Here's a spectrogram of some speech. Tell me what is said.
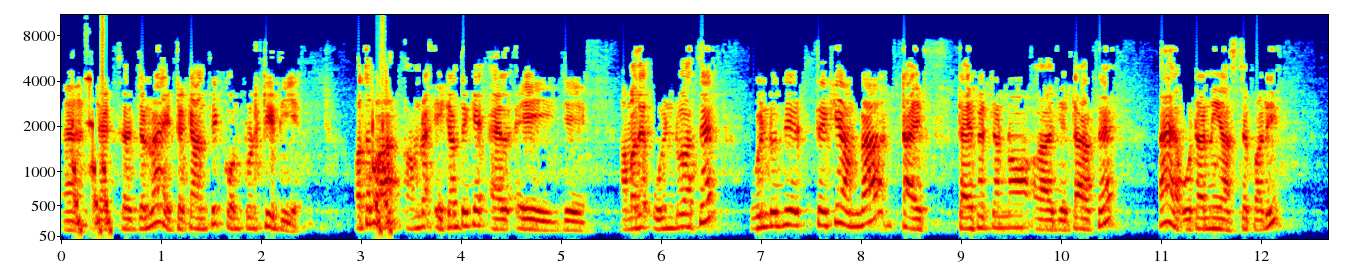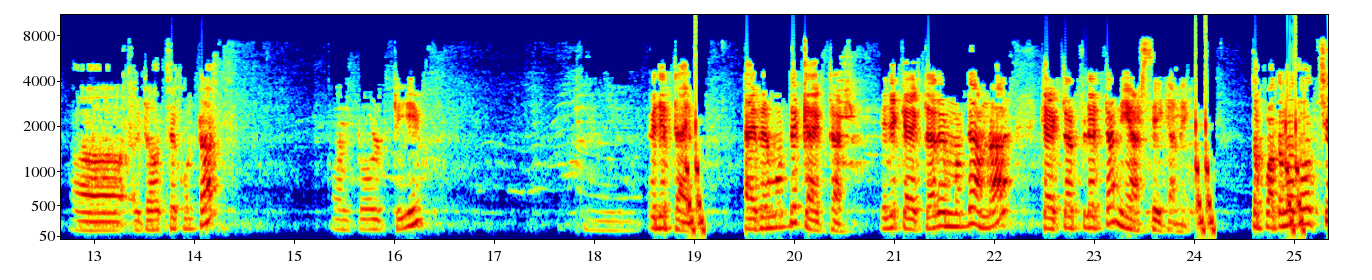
হ্যাঁ ট্যাক্সের জন্য এটাকে আনছি কন্ট্রোল টি দিয়ে। অথবা আমরা এখান থেকে এই যে আমাদের উইন্ডো আছে উইন্ডো থেকে আমরা টাইপ টাইপের জন্য যেটা আছে হ্যাঁ ওটা নিয়ে আসতে পারি। এটা হচ্ছে কোনটা? কন্ট্রোল টি যে টাইপ টাইপের মধ্যে ক্যারেক্টার এই যে ক্যারেক্টারের মধ্যে আমরা ক্যারেক্টার প্লেটটা নিয়ে আসছি এখানে। তো প্রথমত হচ্ছে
